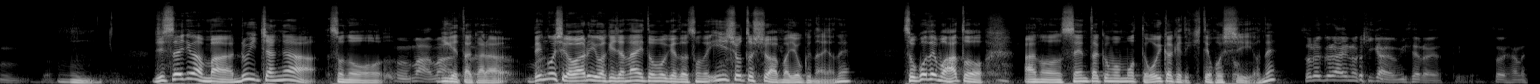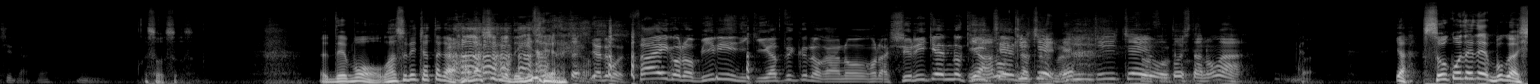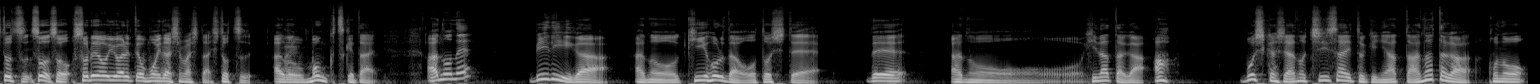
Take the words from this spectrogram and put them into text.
うん実際にはまあルイちゃんがそのうんまあまあ逃げたから弁護士が悪いわけじゃないと思うけどその印象としてはあんま良くないよね。そこでもあとあの選択も持って追いかけてきてほしいよね。それぐらいの気概を見せろよっていうそういう話になるね。そうそうそう。でもう忘れちゃったから話もできないよね。いやでも最後のビリーに気が付くのがあのほら手裏剣のキーチェーンだったキーチェーンねキーチェーンを落としたのがいやそこでね僕は一つそうそうそれを言われて思い出しました一つ。あの、はい。文句つけたい。あのねビリーがあのキーホルダーを落としてであの日向があもしかしてあの小さい時にあったあなたがこの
